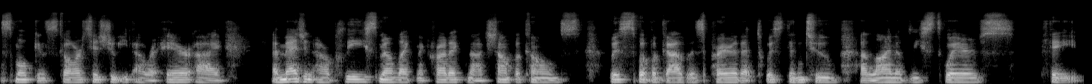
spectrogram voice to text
smoke and scar tissue eat our air. I Imagine our pleas smell like necrotic Nag Champa cones, wisp of a godless prayer that twist into a line of least squares, fade.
